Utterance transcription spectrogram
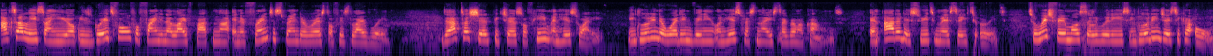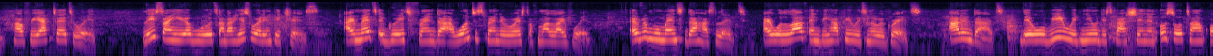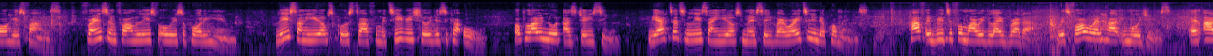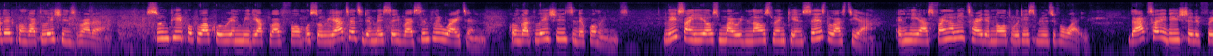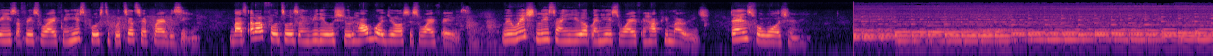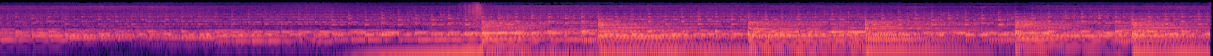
Actor Lee Sang-yeob is grateful for finding a life partner and a friend to spend the rest of his life with. The actor shared pictures of him and his wife, including the wedding venue on his personal Instagram account, and added a sweet message to it, to which famous celebrities including Jessica Oh have reacted to it. Lee Sang-yeob wrote under his wedding pictures, I met a great friend that I want to spend the rest of my life with. Every moment that has left, I will love and be happy with no regrets. Adding that, they will be with new discussion and also thank all his fans, friends and families for always supporting him. Lee Sang-yeob's co-star from the TV show Jessica O, popularly known as Jessie, reacted to Lee Sang-yeob's message by writing in the comments, Have a beautiful married life, brother, with four red heart emojis, and added congratulations, brother. Soompi, popular Korean media platform, also reacted to the message by simply writing, Congratulations in the comments. Lee Sang-yeob's marriage announcement came since last year, and he has finally tied a knot with his beautiful wife. The actor didn't show the face of his wife in his post to protect her privacy, but other photos and videos showed how gorgeous his wife is. We wish Lee Sang-yeob and his wife a happy marriage. Thanks for watching. Bye.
